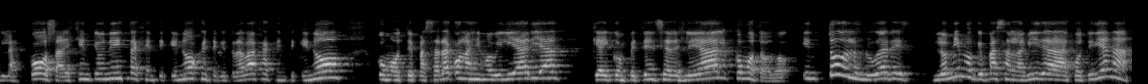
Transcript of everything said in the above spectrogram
las cosas. Hay gente honesta, gente que no, gente que trabaja, gente que no, como te pasará con las inmobiliarias, que hay competencia desleal, como todo. En todos los lugares, lo mismo que pasa en la vida cotidiana,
